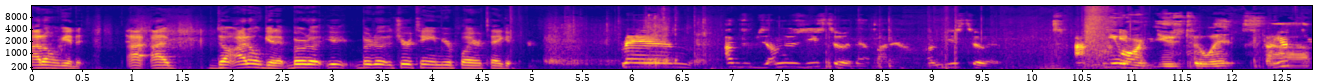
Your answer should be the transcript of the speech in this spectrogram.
I don't get it. I, I don't I don't get it. Berta, you, Berta, it's your team, your player. Take it. Man, I'm just, I'm just used to it now by now. I'm used to it. I, You aren't used to it. Stop.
